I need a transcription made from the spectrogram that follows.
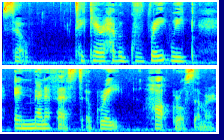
So take care, have a great week, and manifest a great hot girl summer.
